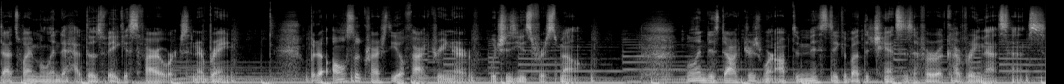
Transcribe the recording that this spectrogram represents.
That's why Melinda had those Vegas fireworks in her brain. But it also crushed the olfactory nerve, which is used for smell. Melinda's doctors weren't optimistic about the chances of her recovering that sense,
